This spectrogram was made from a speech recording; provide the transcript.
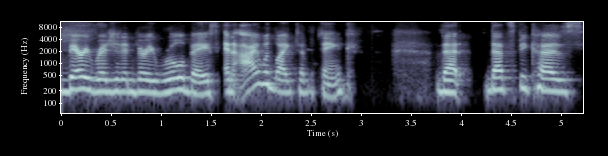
very rigid and very rule based, and I would like to think that that's because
